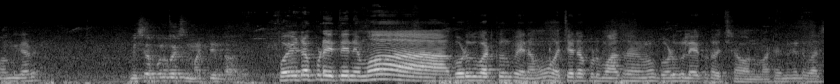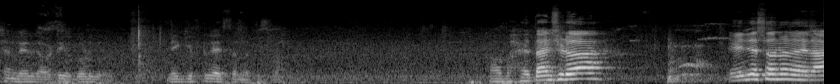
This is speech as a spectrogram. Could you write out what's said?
మమ్మీ గారు. మీ చెప్పులకు వచ్చిన మట్టి రాదు పోయేటప్పుడు అయితేనేమో గొడుగు పట్టుకొని పోయినాము. వచ్చేటప్పుడు మాత్రమేమో గొడుగు లేకుండా వచ్చినాం అనమాట ఎందుకంటే వర్షం లేదు కాబట్టి గొడుగు. నీకు గిఫ్ట్గా ఇస్తాను తీసుకో హెతాంశుడు ఏం చేస్తాను నేనా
